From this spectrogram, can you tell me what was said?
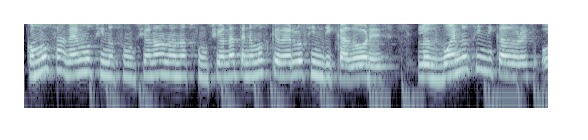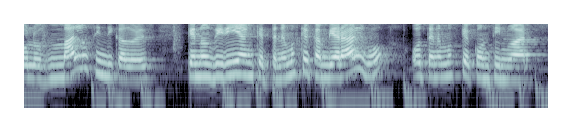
¿Cómo sabemos si nos funciona o no nos funciona? Tenemos que ver los indicadores, los buenos indicadores o los malos indicadores que nos dirían que tenemos que cambiar algo o tenemos que continuar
